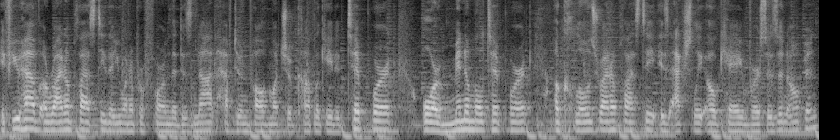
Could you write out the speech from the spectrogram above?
If you have a rhinoplasty that you want to perform that does not have to involve much of complicated tip work or minimal tip work, a closed rhinoplasty is actually okay versus an open.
